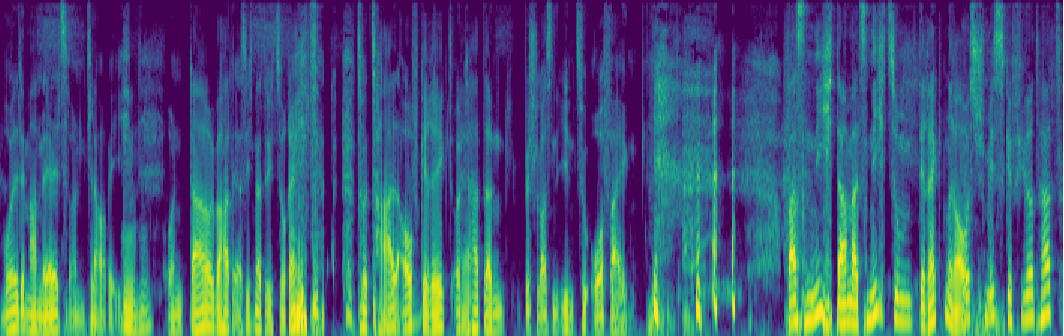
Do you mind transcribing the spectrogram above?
Woldemar Nelson, glaube ich. Mhm. Und darüber hat er sich natürlich zu Recht total aufgeregt und ja. hat dann beschlossen, ihn zu ohrfeigen. Was nicht damals nicht zum direkten Rausschmiss geführt hat.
